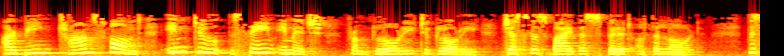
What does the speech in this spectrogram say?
are being transformed into the same image from glory to glory, just as by the Spirit of the Lord. The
